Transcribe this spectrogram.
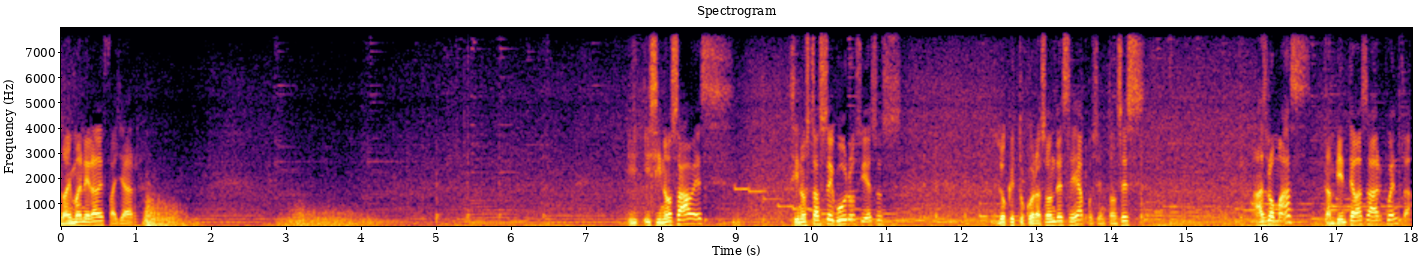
no hay manera de fallar. Y, y si no sabes, si no estás seguro si eso es lo que tu corazón desea, pues entonces hazlo más, también te vas a dar cuenta.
